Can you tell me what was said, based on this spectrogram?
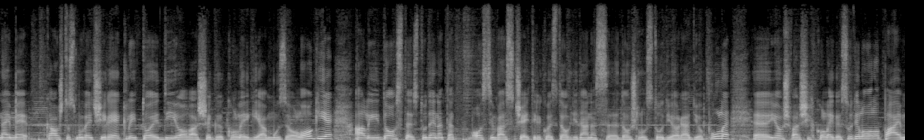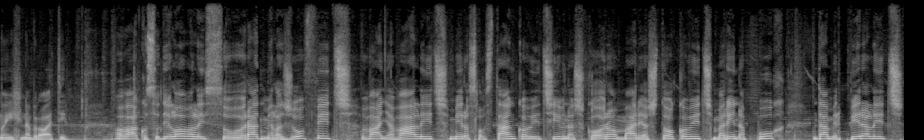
Naime, kao što smo već i rekli, to je dio vašeg kolegija muzeologije, ali dosta je studenata, osim vas četiri koji ste ovdje danas došli u studio Radio Pule, još vaših kolega je sudjelovalo, pa ajmo ih nabrojati. Ovako, sudjelovali su Radmila Žufić, Vanja Valić, Miroslav Stanković, Ivna Škoro, Marija Štoković, Marina Puh, Damir Piralić,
